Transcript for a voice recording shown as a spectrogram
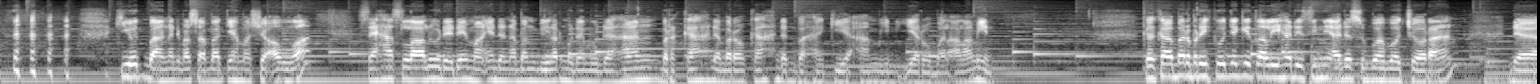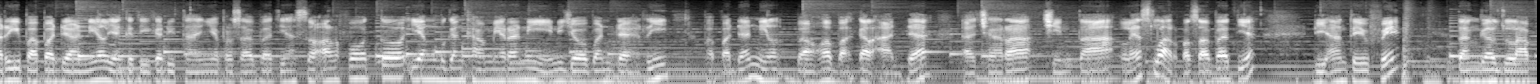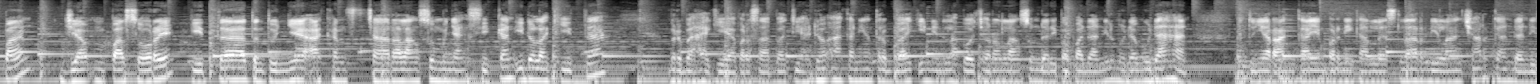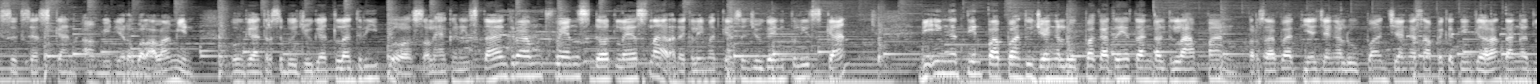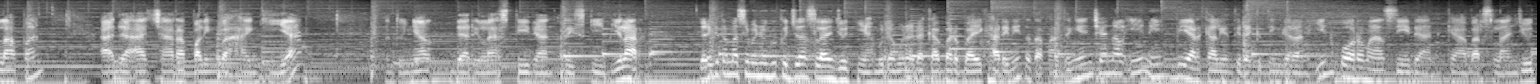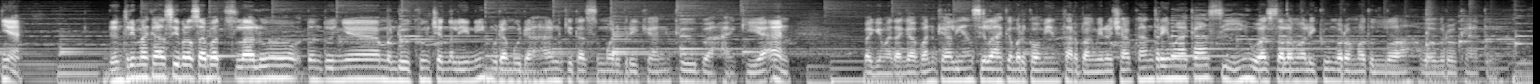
Cute banget persahabat ya Masya Allah. Sehat selalu Dede Mae dan Abang Bilar. Mudah-mudahan berkah dan barokah dan bahagia. Amin. Ya robbal alamin. Ke kabar berikutnya kita lihat di sini ada sebuah bocoran dari Papa Daniel yang ketika ditanya persahabat ya soal foto yang memegang kamera nih. Ini jawaban dari Papa Daniel bahwa bakal ada acara cinta Leslar persahabat ya di Antv tanggal 8 jam 4 sore kita tentunya akan secara langsung menyaksikan idola kita berbahagia persahabat ya doakan yang terbaik. Ini adalah bocoran langsung dari Papa Daniel. Mudah-mudahan tentunya rangkaian pernikahan Leslar dilancarkan dan disukseskan. Amin ya robbal alamin. Unggahan tersebut juga telah direpost oleh akun Instagram fans.leslar ada kalimat caption juga yang dituliskan. Diingetin papa tuh jangan lupa katanya tanggal 8 Persahabat ya jangan lupa jangan sampai ketinggalan tanggal 8 Ada acara paling bahagia tentunya dari Lesti dan Rizky Bilar. Dan kita masih menunggu kejutan selanjutnya. Mudah-mudahan ada kabar baik hari ini. Tetap pantengin channel ini biar kalian tidak ketinggalan informasi dan kabar selanjutnya. Dan terima kasih para sahabat selalu tentunya mendukung channel ini. Mudah-mudahan kita semua diberikan kebahagiaan. Bagaimana tanggapan kalian? Silahkan berkomentar. Bang Min ucapkan terima kasih. Wassalamualaikum warahmatullahi wabarakatuh.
